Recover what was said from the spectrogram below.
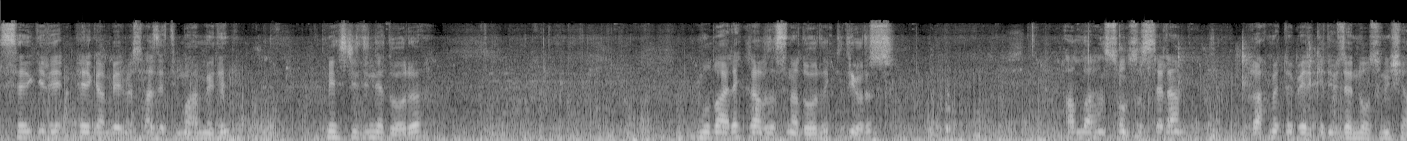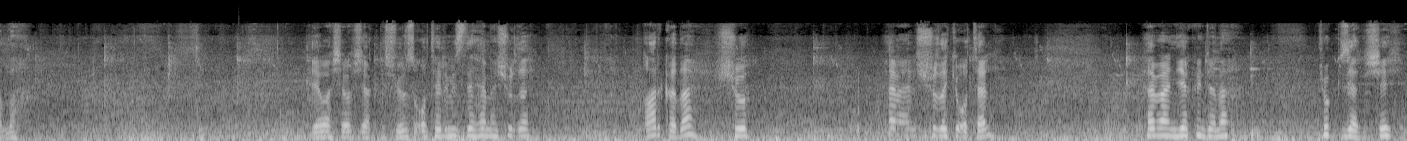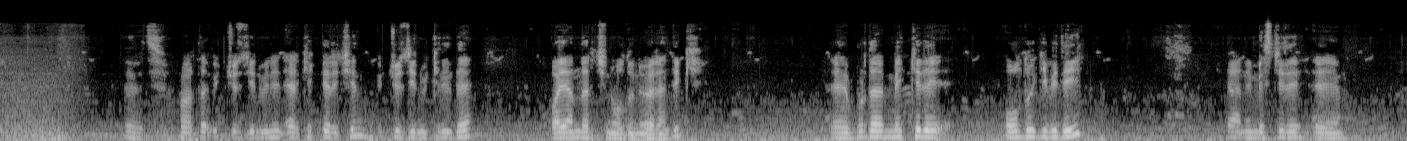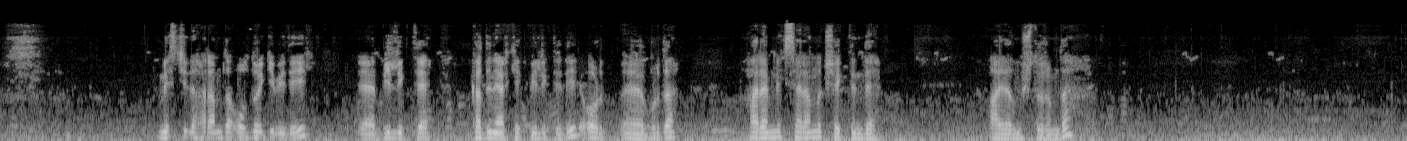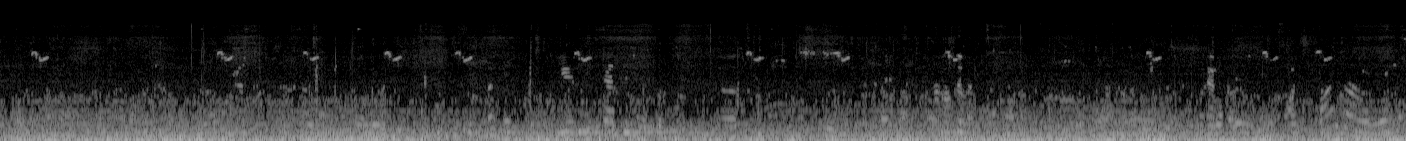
sevgili Peygamberimiz Hazreti Muhammed'in mescidine doğru mübarek ravzasına doğru gidiyoruz. Allah'ın sonsuz selam, rahmet ve bereketi üzerine olsun inşallah. Yavaş yavaş yaklaşıyoruz. Otelimiz de hemen şurada arkada şu hemen şuradaki otel. Hemen yakıncana çok güzel bir şey. Evet, bu arada 320'nin erkekler için, 322'nin de bayanlar için olduğunu öğrendik. Ee, burada Mekke'de olduğu gibi değil. Yani mescidi e, Mescid-i Haram'da olduğu gibi değil. E, birlikte kadın erkek birlikte değil. Or, e, burada haremlik selamlık şeklinde ayrılmış durumda.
